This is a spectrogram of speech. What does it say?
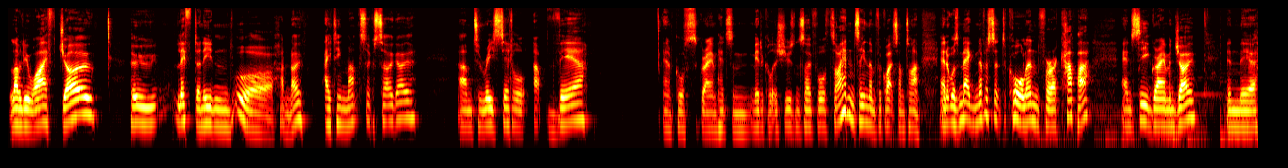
lovely wife, Jo, who left Dunedin, oh, I don't know, 18 months or so ago, um, to resettle up there. And of course, Graeme had some medical issues and so forth. So I hadn't seen them for quite some time. And it was magnificent to call in for a cuppa and see Graeme and Jo in their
